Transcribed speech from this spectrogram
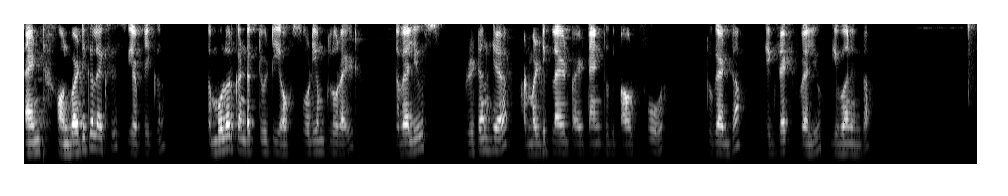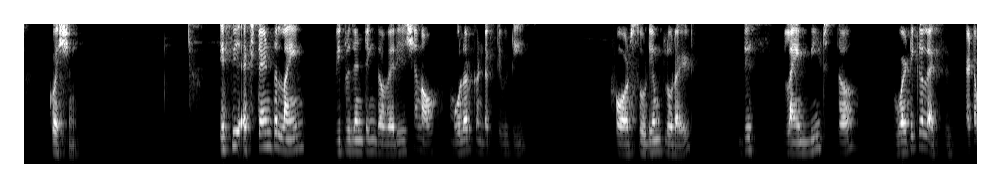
And on vertical axis we have taken the molar conductivity of sodium chloride. The values written here are multiplied by 10 to the power 4 to get the exact value given in the question. If we extend the line representing the variation of molar conductivities for sodium chloride this line meets the vertical axis at a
